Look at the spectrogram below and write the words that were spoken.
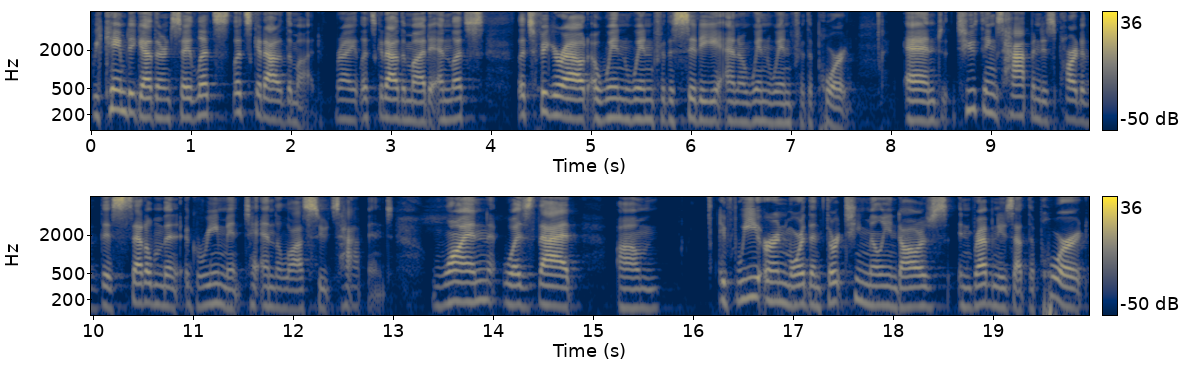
we came together and say, let's let's get out of the mud, right? Let's get out of the mud and let's let's figure out a win-win for the city and a win-win for the port. And two things happened as part of this settlement agreement to end the lawsuits happened. One was that um, if we earn more than $13 million in revenues at the port,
